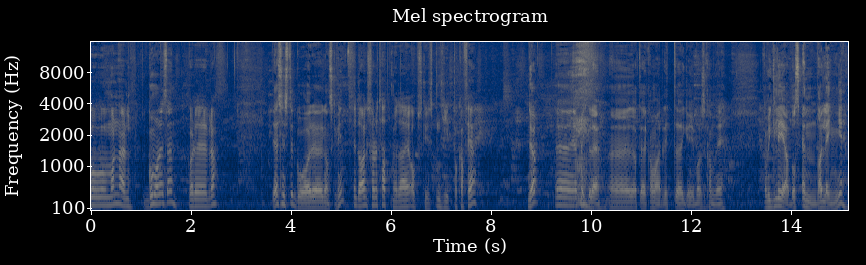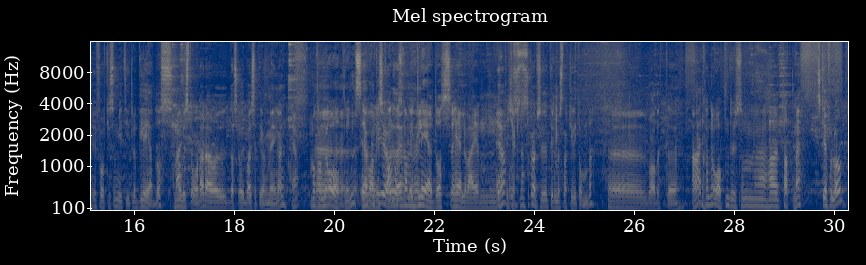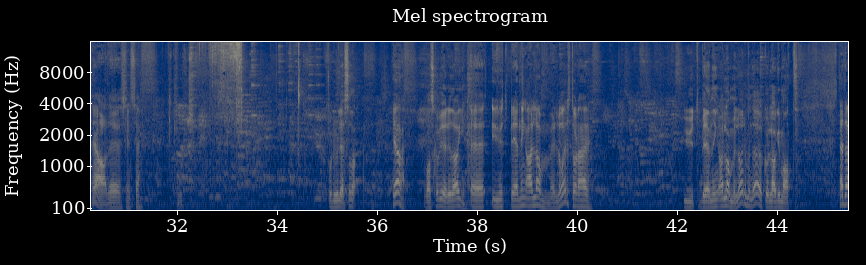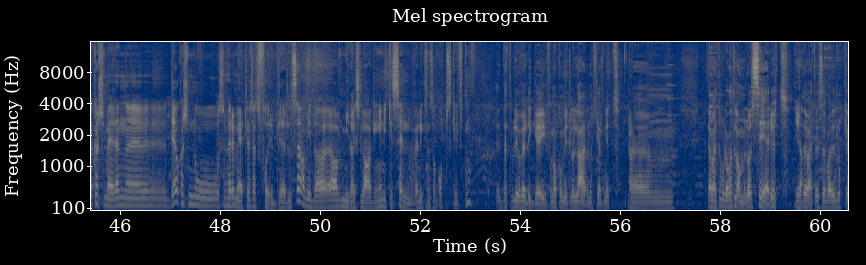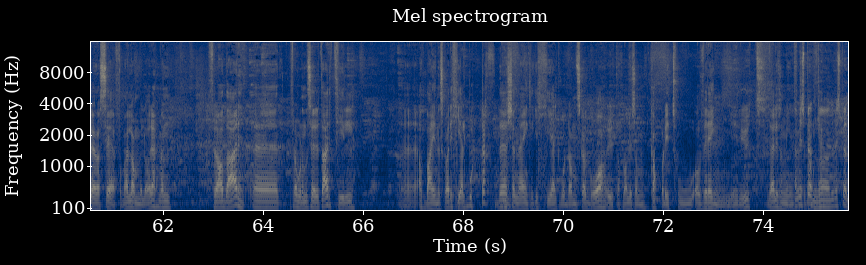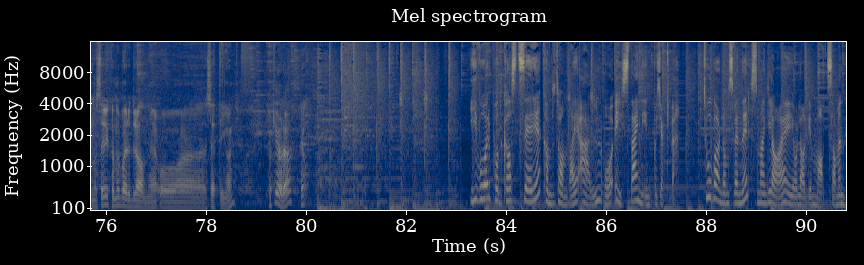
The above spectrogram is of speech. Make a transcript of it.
God morgen, Erlend. God morgen, Øystein. Går det bra? Jeg syns det går eh, ganske fint. I dag så har du tatt med deg oppskriften hit på kafé. Ja, eh, jeg tenkte det. Eh, At det kan være litt eh, gøy. Bare så kan vi, kan vi glede oss enda lenger. Vi får ikke så mye tid til å glede oss Nei. når vi står der. Da, skal vi bare sette i gang med en gang. Ja. Nå kan vi Eh, åpne den, se ja, hva vi skal, og så kan vi glede oss hele veien ned Ja, til og så kanskje til og med snakke litt om det. eh, hva dette er. Kan du åpne, du som eh, har tatt med? Skal jeg få lov? Ja, det syns jeg. Kult. Får du lese, da. Ja. Hva skal vi gjøre i dag? Uh, utbening av lammelår, står det her. Utbening av lammelår, men det er jo ikke å lage mat. Nei, det er en eh, Det er kanskje noe som hører mer til en slags forberedelse av, middag, av middagslagingen, ikke selve liksom sånn oppskriften. Dette blir jo veldig gøy, for nå kommer vi til å lære noe helt nytt. Ehm, jeg veit jo hvordan et lammelår ser ut. Ja. Det vet jeg Hvis jeg bare lukker øynene og ser for meg lammelåret. Men fra der, eh, fra hvordan det ser ut der, til at beinet skal være helt borte, det Mm. skjønner jeg egentlig ikke helt hvordan det skal gå, uten at man liksom kapper de to og vrenger ut. Det er liksom min første tanke. det blir spennende å se. Vi kan jo bare dra ned og eh, sette i gang. Kan ikke gjøre det? Ja. I vår podkastserie kan du ta med deg Erlend og Øystein inn på kjøkkenet. To barndomsvenner som er glade i å lage mat sammen.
